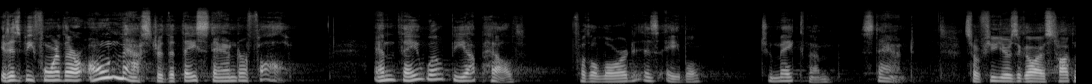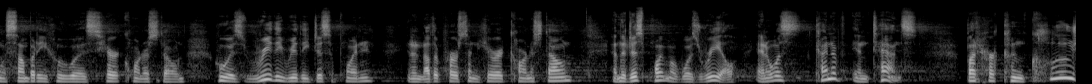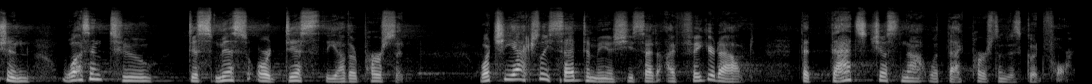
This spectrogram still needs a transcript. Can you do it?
It is before their own master that they stand or fall, and they will be upheld, for the Lord is able to make them stand. So, a few years ago, I was talking with somebody who was here at Cornerstone who was really, really disappointed in another person here at Cornerstone. And the disappointment was real and it was kind of intense. But her conclusion wasn't to dismiss or diss the other person. What she actually said to me is she said, I figured out that that's just not what that person is good for.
